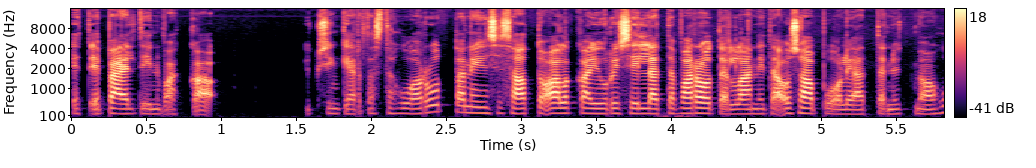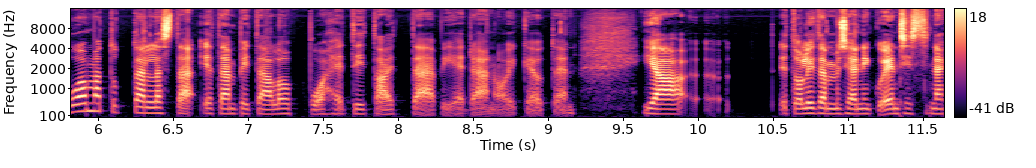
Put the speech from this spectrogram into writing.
että epäiltiin vaikka yksinkertaista huoruutta, niin se saattoi alkaa juuri sillä, että varoitellaan niitä osapuolia, että nyt me on huomattu tällaista ja tämän pitää loppua heti tai tämä viedään oikeuteen. Ja että oli tämmöisiä niin ensin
